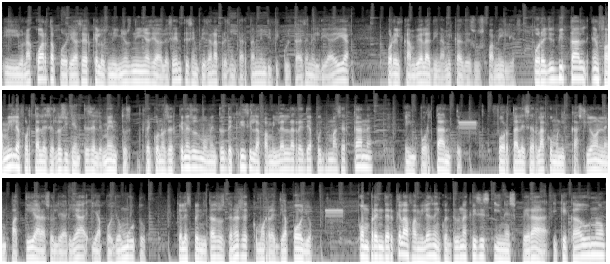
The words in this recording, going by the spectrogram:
Y una cuarta podría ser que los niños, niñas y adolescentes empiezan a presentar también dificultades en el día a día por el cambio de las dinámicas de sus familias. Por ello es vital en familia fortalecer los siguientes elementos, reconocer que en esos momentos de crisis la familia es la red de apoyo más cercana e importante, fortalecer la comunicación, la empatía, la solidaridad y apoyo mutuo, que les permita sostenerse como red de apoyo, comprender que la familia se encuentra en una crisis inesperada y que cada uno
